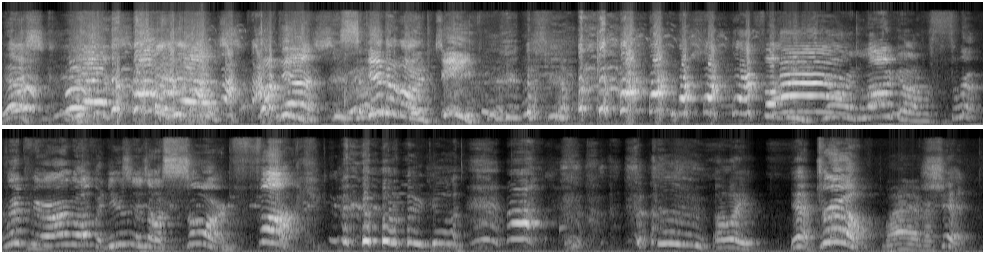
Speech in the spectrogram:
Yes! Yes! yes! Skin of our teeth! Fucking Gurren Lagann, thr- rip your arm off and use it as a sword. Fuck! oh my god. Oh wait, yeah, drill. Whatever. Shit.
